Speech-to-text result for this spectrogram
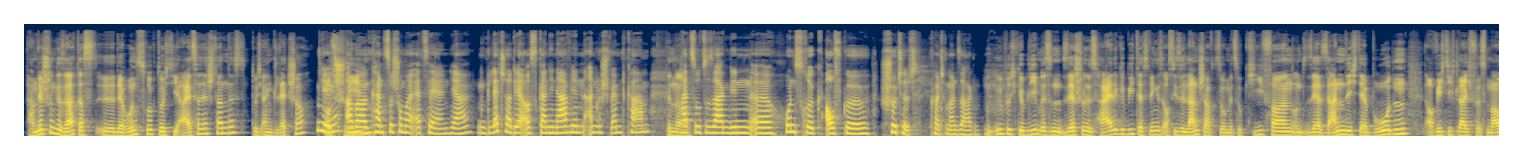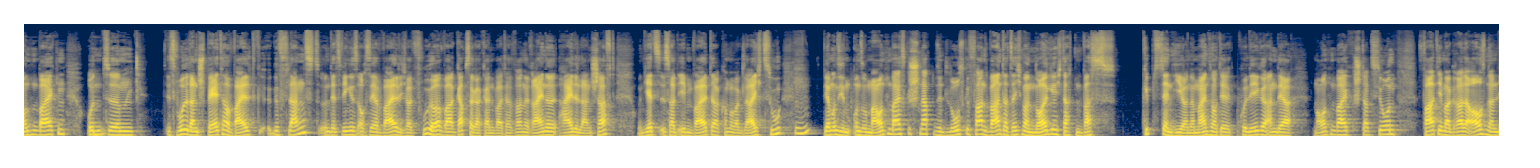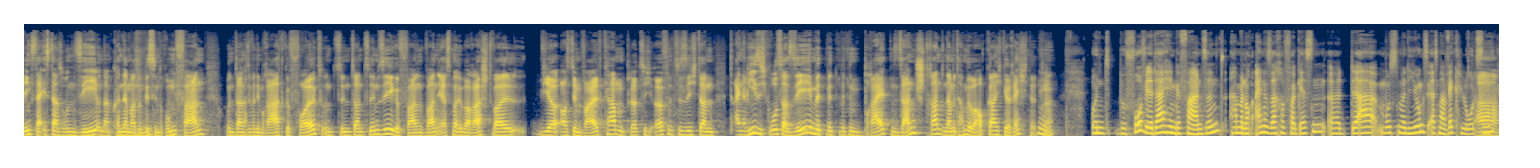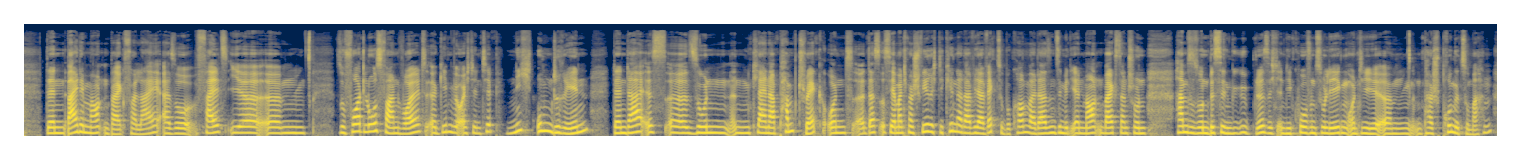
Haben wir schon gesagt, dass äh, der Hunsrück durch die Eiszeit entstanden ist? Durch einen Gletscher? Nee, aus Schweden? aber kannst du schon mal erzählen, ja. Ein Gletscher, der aus Skandinavien angeschwemmt kam, genau. hat sozusagen den äh, Hunsrück aufgeschüttet, könnte man sagen. Und übrig geblieben ist ein sehr schönes Heidegebiet, deswegen ist auch diese Landschaft so mit so Kiefern und sehr sandig der Boden, auch wichtig gleich fürs Mountainbiken. Und mhm. ähm, es wurde dann später Wald gepflanzt und deswegen ist es auch sehr waldig, weil früher gab es da gar keinen Wald, das war eine reine Heidelandschaft und jetzt ist halt eben Wald, da kommen wir aber gleich zu. Mhm. Wir haben uns unsere Mountainbikes geschnappt und sind losgefahren, waren tatsächlich mal neugierig, dachten, was gibt's denn hier? Und dann meinte noch der Kollege an der Mountainbike-Station, fahrt ihr mal geradeaus und dann links, da ist da so ein See und dann könnt ihr mal so ein bisschen rumfahren. Und dann sind wir dem Rad gefolgt und sind dann zu dem See gefahren und waren erstmal überrascht, weil wir aus dem Wald kamen und plötzlich öffnete sich dann ein riesig großer See mit, mit, mit einem breiten Sandstrand und damit haben wir überhaupt gar nicht gerechnet. Nee. Ne? Und bevor wir dahin gefahren sind, haben wir noch eine Sache vergessen. Äh, da mussten wir die Jungs erstmal weglotsen. Ah. Denn bei dem Mountainbike-Verleih, also falls ihr ähm, sofort losfahren wollt, äh, geben wir euch den Tipp, nicht umdrehen, denn da ist äh, so ein, ein kleiner Pump-Track und äh, das ist ja manchmal schwierig, die Kinder da wieder wegzubekommen, weil da sind sie mit ihren Mountainbikes dann schon, haben sie so ein bisschen geübt, ne, sich in die Kurven zu legen und die ähm, ein paar Sprünge zu machen.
